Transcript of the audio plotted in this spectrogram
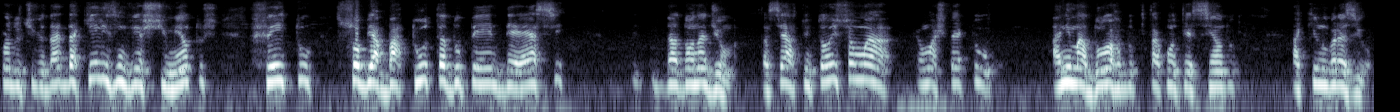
produtividade daqueles investimentos feitos sob a batuta do PNDS da dona Dilma, tá certo? Então isso é, uma, é um aspecto animador do que está acontecendo aqui no Brasil.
